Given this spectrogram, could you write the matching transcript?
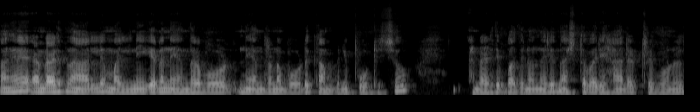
അങ്ങനെ രണ്ടായിരത്തി നാലിൽ മലിനീകരണ നിയന്ത്രണ ബോർഡ് നിയന്ത്രണ ബോർഡ് കമ്പനി പൂട്ടിച്ചു. രണ്ടായിരത്തി പതിനൊന്നിൽ നഷ്ടപരിഹാര ട്രിബ്യൂണൽ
